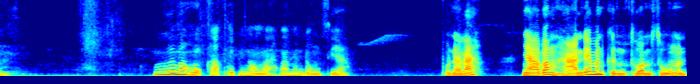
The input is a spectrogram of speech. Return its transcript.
อืมเอ้ยมาหกคักแต่พี่น้องวะว่ามันดงเสียพุ่นน่ะละหญ้าบางหานได้มันขึ้นท่วมสูงนั่น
